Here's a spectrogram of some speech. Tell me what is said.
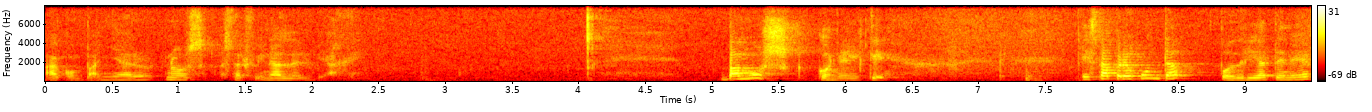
a acompañarnos hasta el final del viaje. Vamos con el qué. Esta pregunta podría tener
